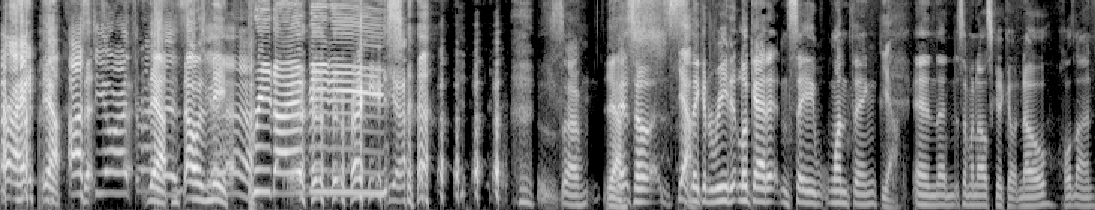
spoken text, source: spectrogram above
All right. Yeah. Osteoarthritis. yeah. That was me. Yeah. Pre-diabetes. Right, yeah. so Yeah. so Yeah. they could read it, look at it, and say one thing. Yeah. and then someone else could go, "No, hold on."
